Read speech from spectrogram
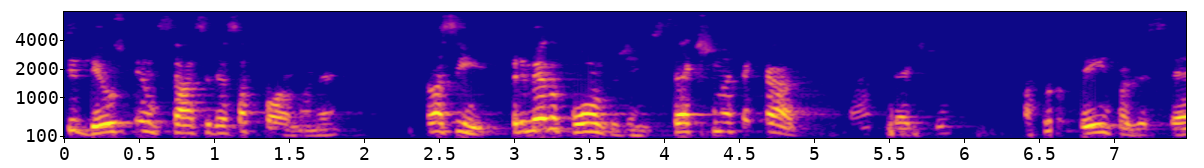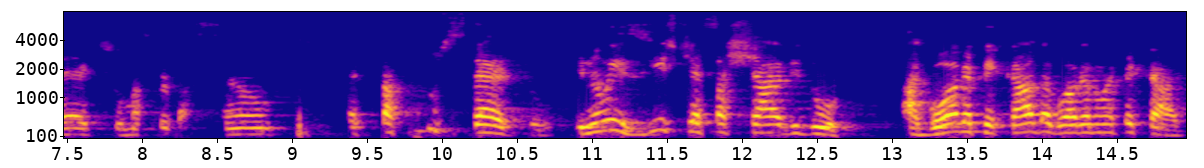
se Deus pensasse dessa forma, né? Então, assim, primeiro ponto, gente, sexo não é pecado. Tá? Sexo, tá tudo bem fazer sexo, masturbação, é, tá tudo certo. E não existe essa chave do agora é pecado, agora não é pecado.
